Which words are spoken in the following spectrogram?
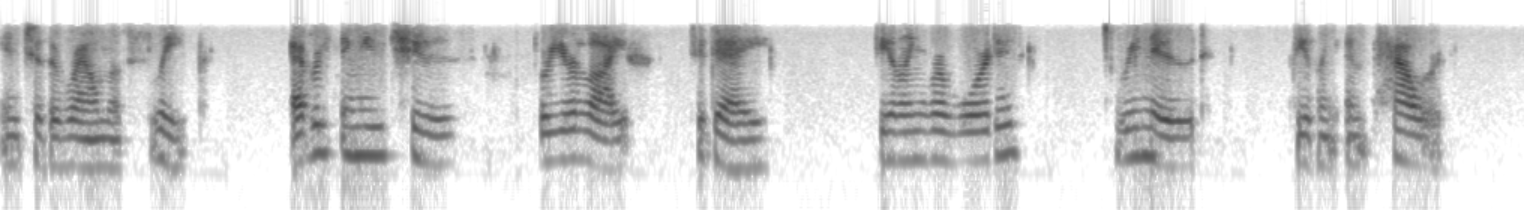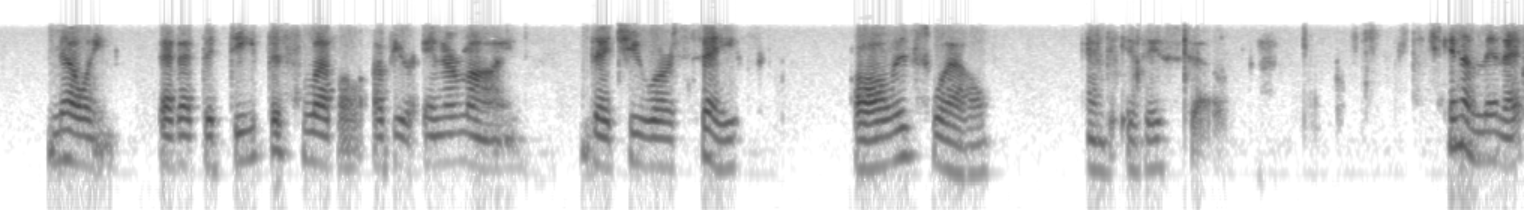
into the realm of sleep everything you choose for your life today, feeling rewarded, renewed, feeling empowered, knowing that at the deepest level of your inner mind that you are safe, all is well, and it is so. In a minute,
